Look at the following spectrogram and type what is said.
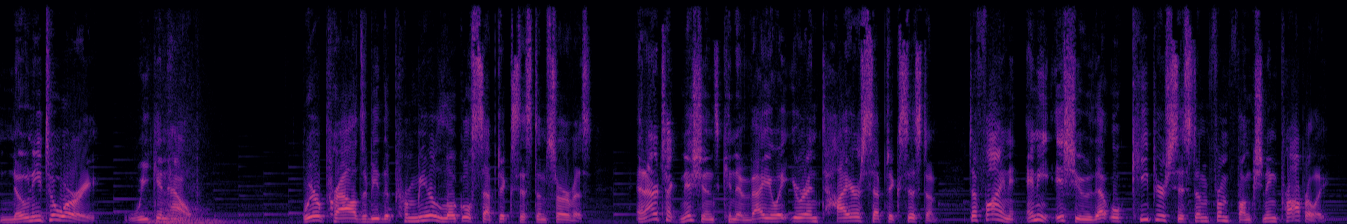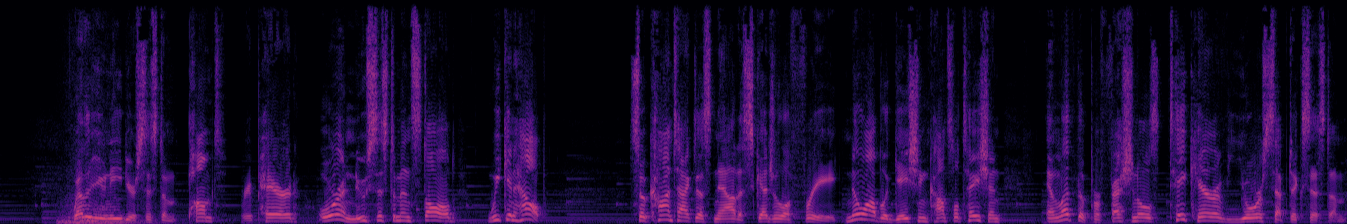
no need to worry, we can help. We're proud to be the premier local septic system service and our technicians can evaluate your entire septic system to find any issue that will keep your system from functioning properly. Whether you need your system pumped, repaired, or a new system installed, we can help. So contact us now to schedule a free, no obligation consultation and let the professionals take care of your septic system.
